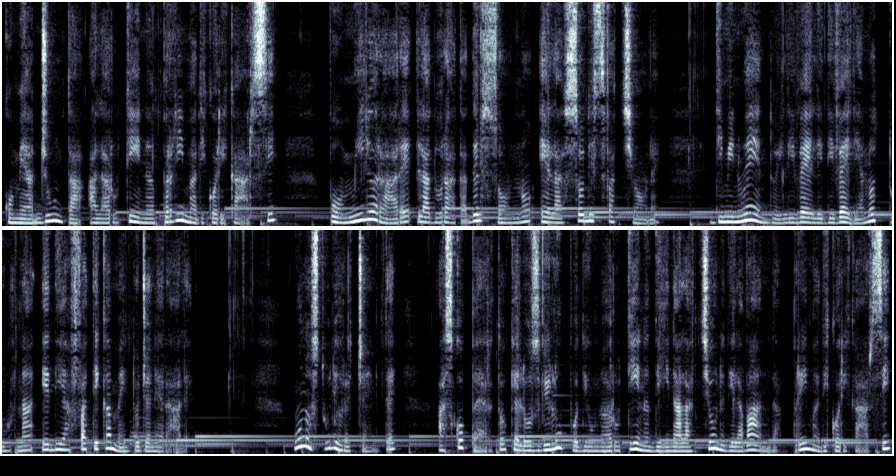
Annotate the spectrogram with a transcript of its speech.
come aggiunta alla routine prima di coricarsi può migliorare la durata del sonno e la soddisfazione, diminuendo i livelli di veglia notturna e di affaticamento generale. Uno studio recente ha scoperto che lo sviluppo di una routine di inalazione di lavanda prima di coricarsi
